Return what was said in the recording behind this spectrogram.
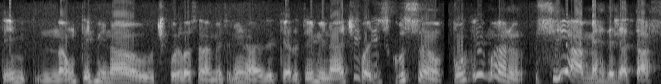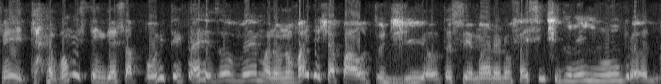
Ter- Não terminar o, tipo, relacionamento nem nada. Eu quero terminar, tipo, a discussão. Porque, mano, se a merda já tá feita, vamos estender essa porra e tentar resolver, mano. Não vai deixar pra outro dia, outra semana. Não faz sentido nenhum, brother.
